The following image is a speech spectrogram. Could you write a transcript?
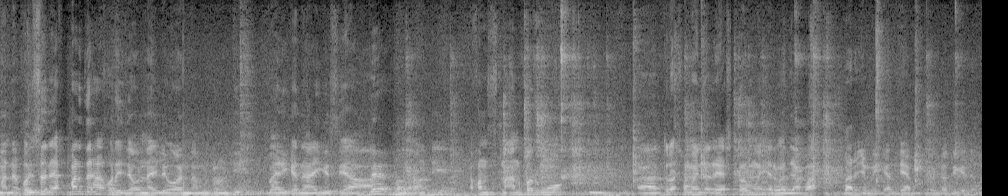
মানে পয়সার একবার দেখা করে যাও নাইলে ওর নাম মোটামুটি। বাইরে কেন আই গেছি মোটামুটি। এখন স্নান করব তোরা সময় রেস্ট করব এরবার যাবা বাড়ি জমি কেন আমি অন্যদিকে যাব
